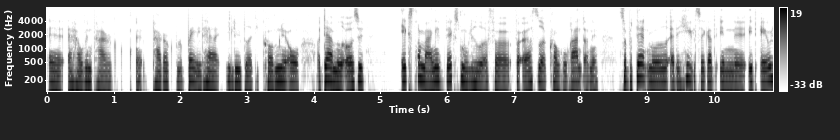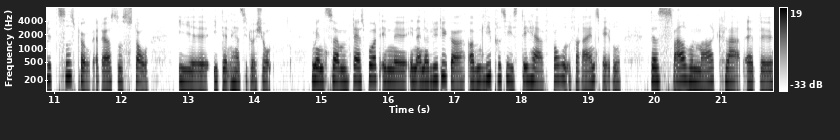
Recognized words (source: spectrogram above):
af, af havvindparker øh, pakker globalt her i løbet af de kommende år, og dermed også ekstra mange vækstmuligheder for, for Ørsted og konkurrenterne. Så på den måde er det helt sikkert en, øh, et ærgerligt tidspunkt, at Ørsted står i, øh, i den her situation. Men som da jeg spurgte en, øh, en analytiker om lige præcis det her forud for regnskabet, der svarede hun meget klart, at øh,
